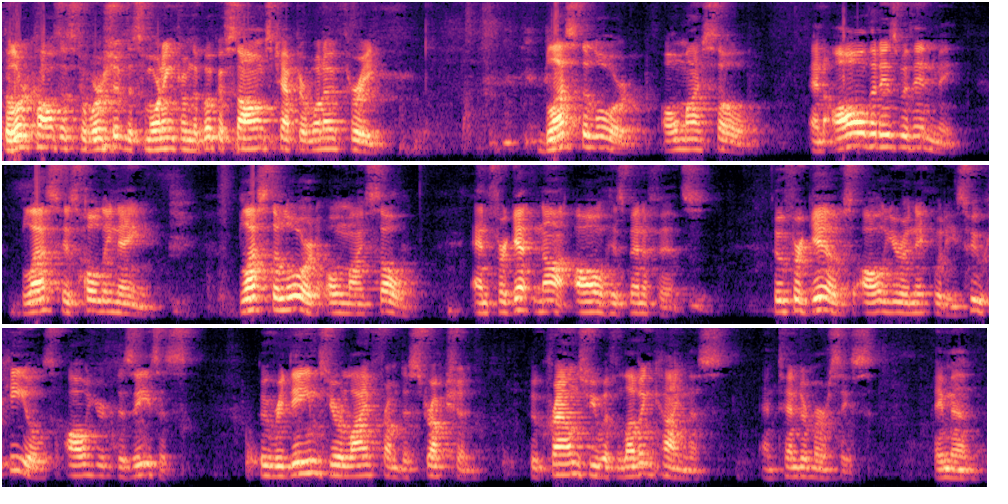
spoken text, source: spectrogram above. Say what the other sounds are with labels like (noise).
The Lord calls us to worship this morning from the book of Psalms, chapter 103. Bless the Lord, O my soul, and all that is within me. Bless his holy name. Bless the Lord, O my soul, and forget not all his benefits, who forgives all your iniquities, who heals all your diseases, who redeems your life from destruction, who crowns you with loving kindness and tender mercies. Amen.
